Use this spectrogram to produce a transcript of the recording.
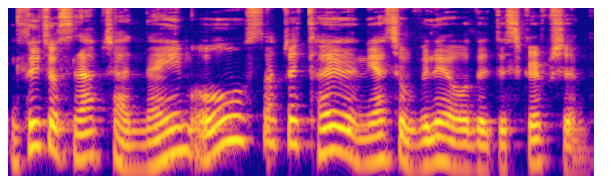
include your Snapchat name or subject code in the actual video or the description.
